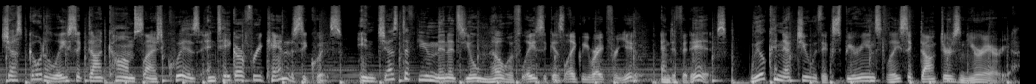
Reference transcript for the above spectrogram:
Just go to LASIK.com/quiz and take our free candidacy quiz. In just a few minutes, you'll know if LASIK is likely right for you, and if it is, we'll connect you with experienced LASIK doctors in your area.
